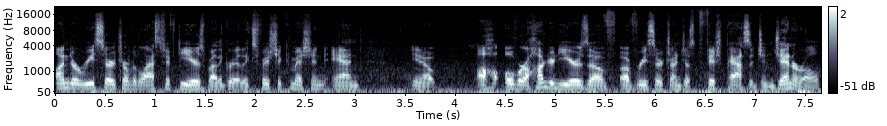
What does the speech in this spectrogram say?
under research over the last 50 years by the Great Lakes Fishery Commission and, you know, a, over 100 years of, of research on just fish passage in general.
